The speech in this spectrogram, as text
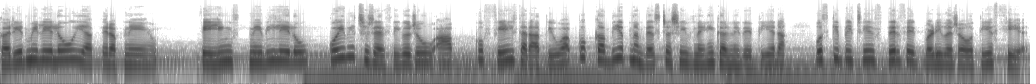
करियर में ले लो या फिर अपने फीलिंग्स में भी ले लो, कोई भी चीज़ ऐसी हो जो आपको फेल कराती हो, आपको कभी अपना बेस्ट अचीव नहीं करने देती है ना, उसके पीछे सिर्फ़ एक बड़ी वजह होती है फियर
